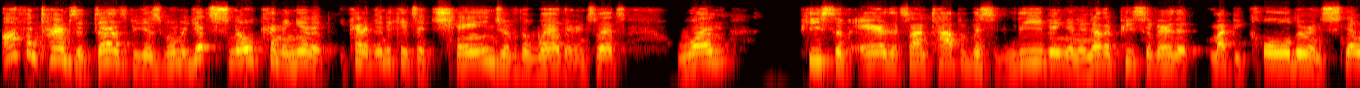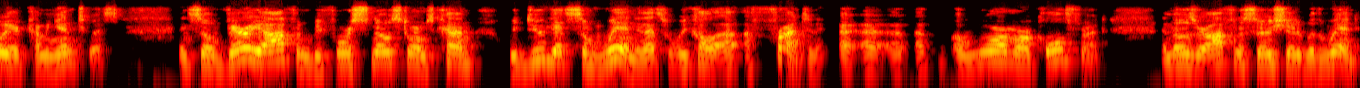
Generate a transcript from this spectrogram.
oftentimes it does because when we get snow coming in, it kind of indicates a change of the weather. And so that's one piece of air that's on top of us leaving and another piece of air that might be colder and snowier coming into us. And so very often before snowstorms come, we do get some wind, and that's what we call a, a front, a, a, a, warm or a cold front. And those are often associated with wind.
